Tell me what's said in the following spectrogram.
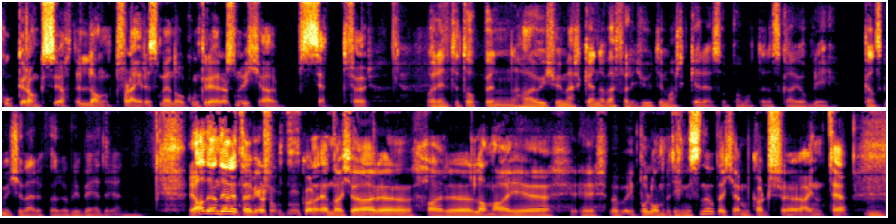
konkurranse. At det er langt flere som er nå konkurrerer, som du ikke har sett før. Og Rentetoppen har jo ikke vi merka ennå, i hvert fall ikke ute i markedet. Så på en måte det skal jo bli ganske mye verre for å bli bedre igjen. Ja, det er en del rentehevinger som ennå ikke har, har landa på lånebetingelsene. og Det kommer kanskje en til. Mm.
